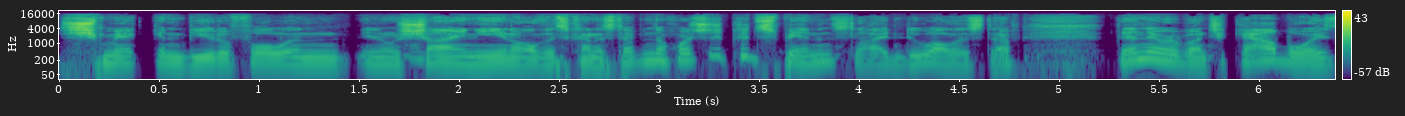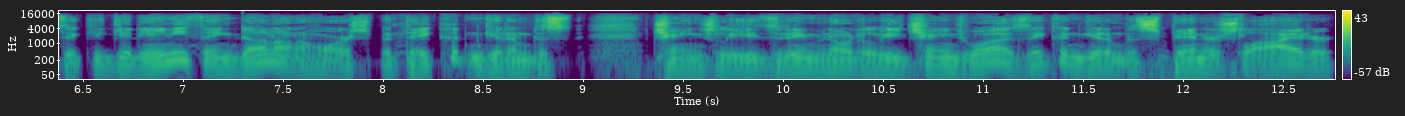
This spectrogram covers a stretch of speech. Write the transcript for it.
schmick and beautiful and you know shiny and all this kind of stuff. And the horses could spin and slide and do all this stuff. Then there were a bunch of cowboys that could get anything done on a horse, but they couldn't get them to change leads. They didn't even know what a lead change was. They couldn't get them to spin or slide or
